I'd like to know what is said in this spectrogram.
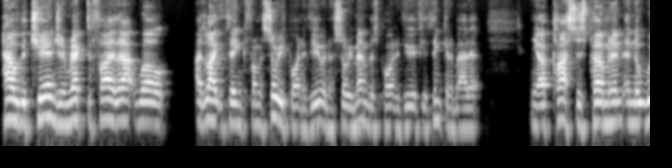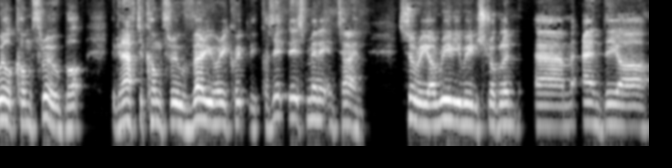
How they change and rectify that? Well, I'd like to think from a Surrey point of view and a Surrey member's point of view, if you're thinking about it, you know, class is permanent and it will come through, but they're going to have to come through very, very quickly because at this minute in time, Surrey are really, really struggling. Um, and they are,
